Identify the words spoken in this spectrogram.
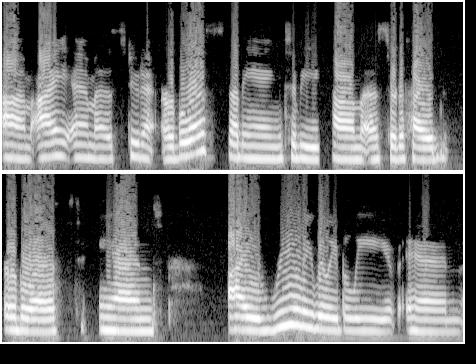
um, I am a student herbalist studying to become a certified herbalist, and I really, really believe in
